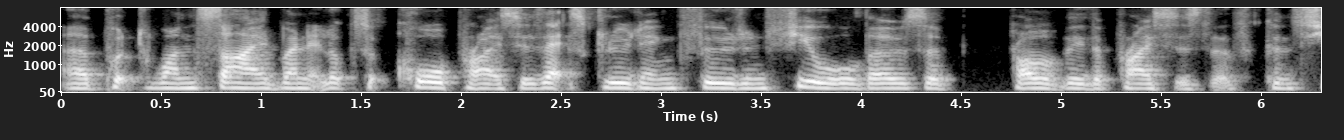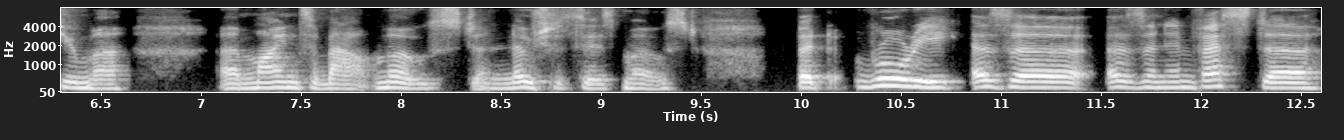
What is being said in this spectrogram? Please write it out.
uh, put to one side when it looks at core prices, excluding food and fuel. Those are probably the prices that the consumer uh, minds about most and notices most. But Rory, as a as an investor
